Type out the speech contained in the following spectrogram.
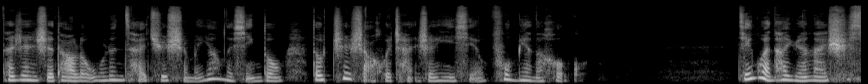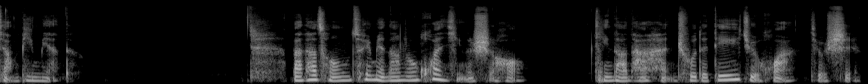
他认识到了，无论采取什么样的行动，都至少会产生一些负面的后果。尽管他原来是想避免的。把他从催眠当中唤醒的时候，听到他喊出的第一句话就是：“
